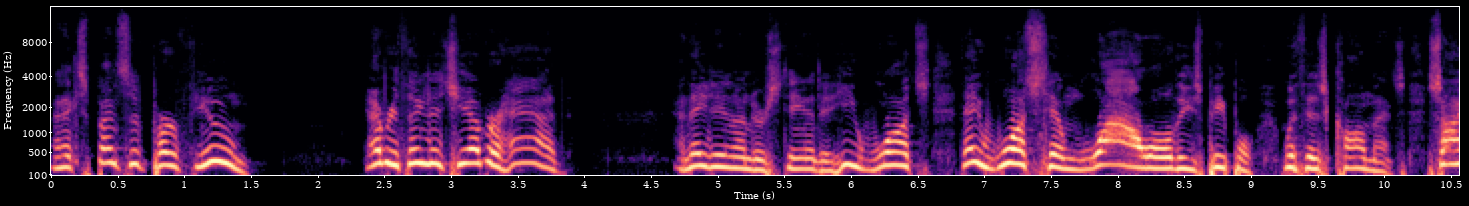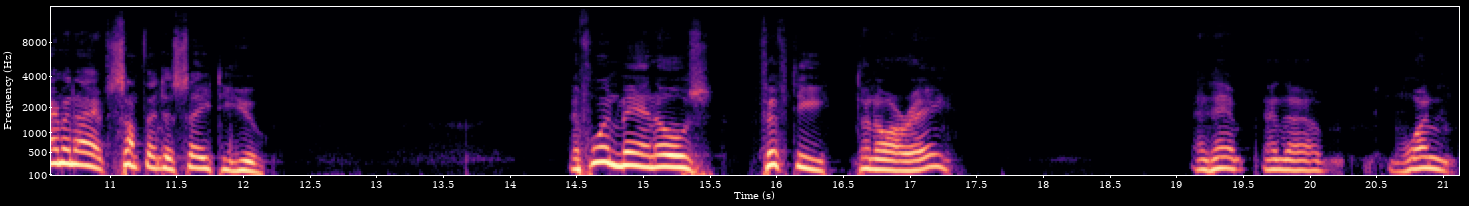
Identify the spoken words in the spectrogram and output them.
an expensive perfume, everything that she ever had. And they didn't understand it. He watched, they watched him wow all these people with his comments. Simon, I have something to say to you. If one man owes 50 denarii, and, him, and uh, one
